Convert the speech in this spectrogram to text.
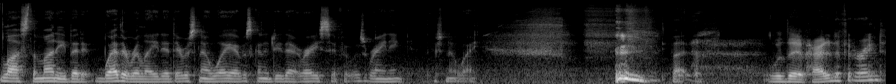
lost the money, but it weather related. There was no way I was going to do that race if it was raining. There's no way. but Would they have had it if it rained?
